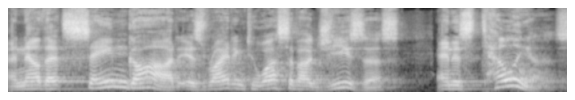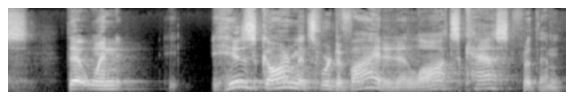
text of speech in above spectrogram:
And now that same God is writing to us about Jesus and is telling us that when his garments were divided and lots cast for them,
